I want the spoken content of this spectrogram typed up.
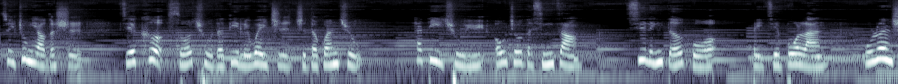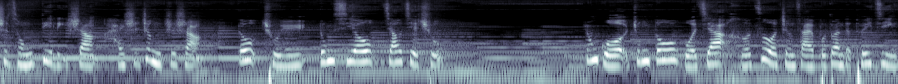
最重要的是，捷克所处的地理位置值得关注，它地处于欧洲的心脏，西邻德国，北接波兰。无论是从地理上还是政治上，都处于东西欧交界处。中国中东欧国家合作正在不断的推进。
